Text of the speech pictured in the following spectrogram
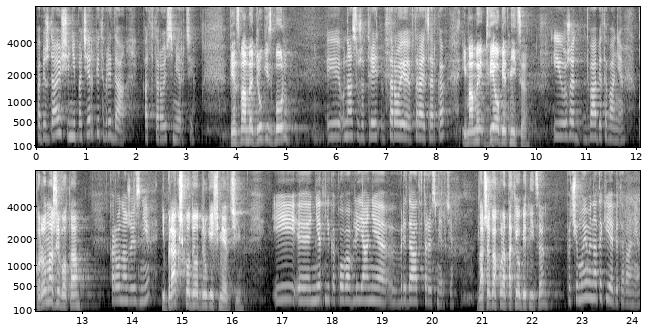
Побеждающий не потерпит вреда от второй смерти. Więc mamy drugi zbór у нас уже тре- второе, вторая церковь, i mamy dwie obietnice. и уже два обетования. Korona żywota Корона жизни, i brak szkody od drugiej śmierci. и э, нет никакого влияния вреда от второй смерти. Dlaczego akurat takie obietnice? Почему именно такие обетования?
